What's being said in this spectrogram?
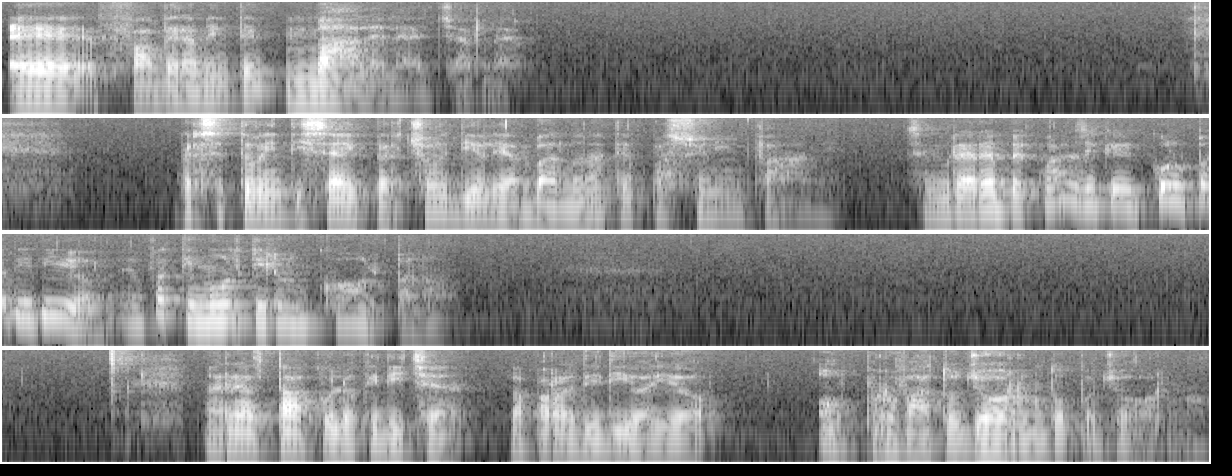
e fa veramente male leggerle. Versetto 26, perciò Dio li ha abbandonati a passioni infami. Sembrerebbe quasi che è colpa di Dio, infatti molti lo incolpano. Ma in realtà quello che dice la parola di Dio è io ho provato giorno dopo giorno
